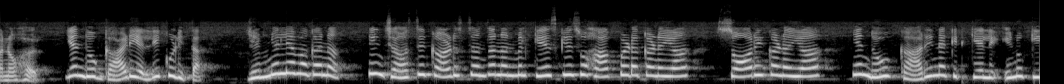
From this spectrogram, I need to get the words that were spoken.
Manohar ಎಂದು ಗಾಡಿಯಲ್ಲಿ ಕುಳಿತ. ಎಂ ಎಲ್ ಎ ಮಗನ, ನೀನು ಜಾಸ್ತಿ ಕಾಡಿಸ್ತಂತ ನನ್ನ ಮೇಲೆ ಕೇಸ್ ಕೇಸು ಹಾಕ್ಬೇಡ ಕಣಯ್ಯ ಸಾರಿ ಕಣಯ್ಯ ಎಂದು ಕಾರಿನ ಕಿಟಕಿಯಲ್ಲಿ ಇಣುಕಿ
